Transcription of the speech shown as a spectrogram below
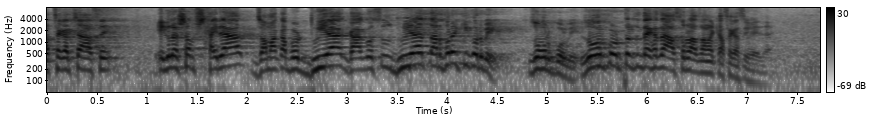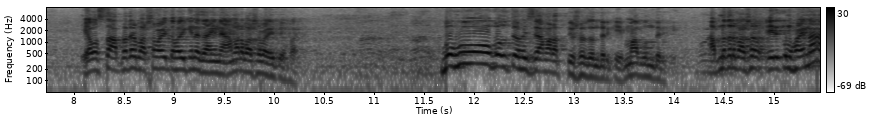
বাচ্চা কাচ্চা আছে, এগুলো সব সাইরা জামা কাপড় ধুইয়া, গা গোসল ধুইয়া, তারপরে কি করবে? জোহর পড়বে। জোহর পড়তে দেখা যায় আসর আজানের কাছাকাছি হয়ে যায়। এই অবস্থা আপনাদের বাসা বাড়িতে হয় কিনা জানি না, আমার বাসা বাড়িতে হয়। বহু বলতে হয়েছে আমার আত্মীয় স্বজনদেরকে, মা বোনদেরকে। আপনাদের বাসা এরকম হয় না?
